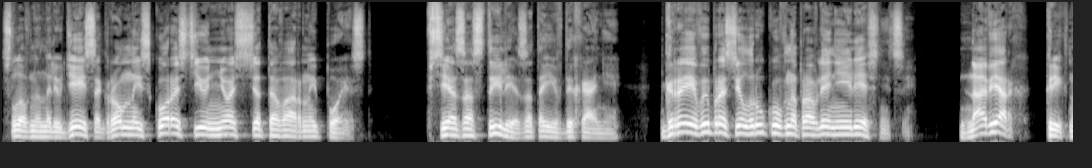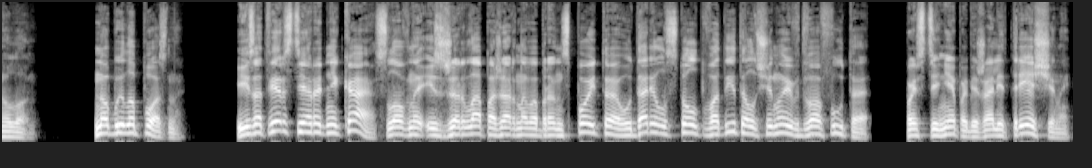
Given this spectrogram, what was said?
словно на людей с огромной скоростью несся товарный поезд. Все застыли, затаив дыхание. Грей выбросил руку в направлении лестницы. «Наверх!» — крикнул он. Но было поздно. Из отверстия родника, словно из жерла пожарного бронспойта, ударил столб воды толщиной в два фута. По стене побежали трещины,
